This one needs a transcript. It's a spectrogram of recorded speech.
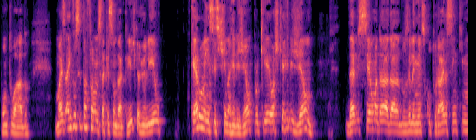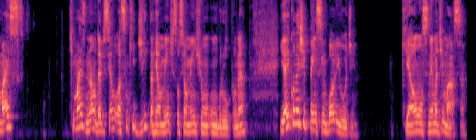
pontuado. Mas aí você está falando essa questão da crítica, Julie, eu quero insistir na religião, porque eu acho que a religião deve ser uma da, da, dos elementos culturais assim que mais que mais não, deve ser assim que dita realmente socialmente um, um, grupo, né? E aí quando a gente pensa em Bollywood, que é um cinema de massa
